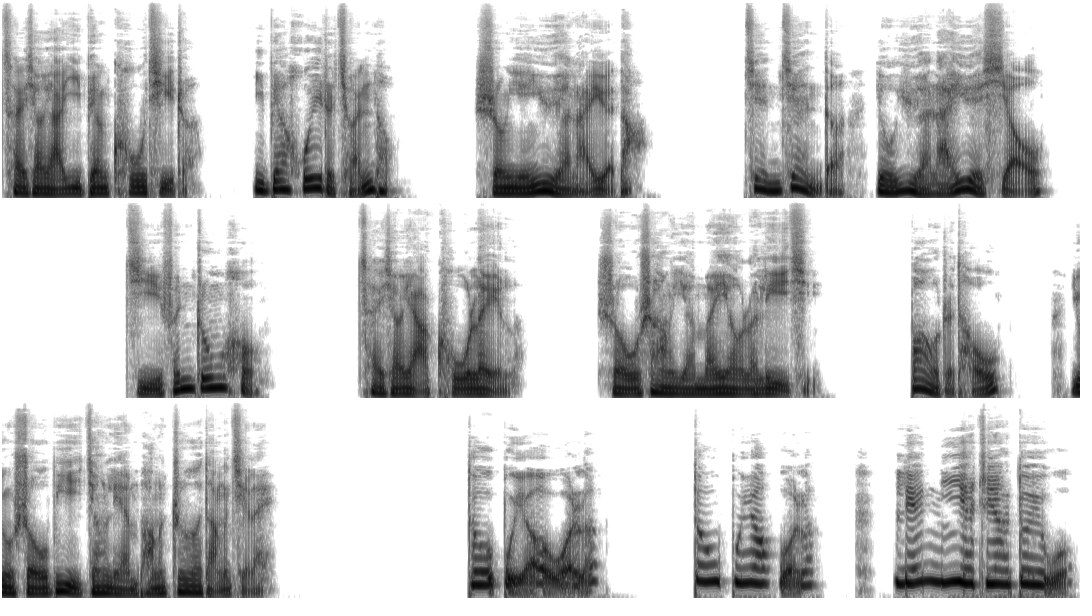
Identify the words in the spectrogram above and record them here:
蔡小雅一边哭泣着。一边挥着拳头，声音越来越大，渐渐的又越来越小。几分钟后，蔡小雅哭累了，手上也没有了力气，抱着头，用手臂将脸庞遮挡起来。都不要我了，都不要我了，连你也这样对我。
